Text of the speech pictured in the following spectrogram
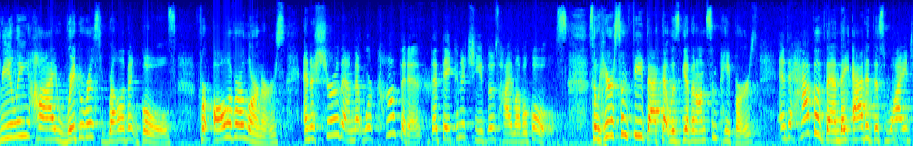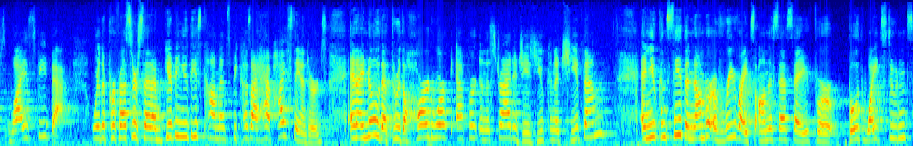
really high, rigorous, relevant goals for all of our learners and assure them that we're confident that they can achieve those high level goals. So here's some feedback that was given on some papers, and to half of them, they added this wise, wise feedback. Where the professor said, I'm giving you these comments because I have high standards, and I know that through the hard work, effort, and the strategies, you can achieve them. And you can see the number of rewrites on this essay for both white students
